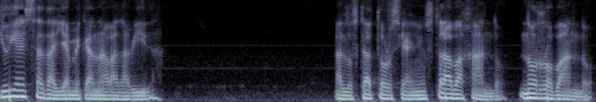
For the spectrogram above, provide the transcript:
yo ya a esa edad ya me ganaba la vida. A los 14 años, trabajando, no robando.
